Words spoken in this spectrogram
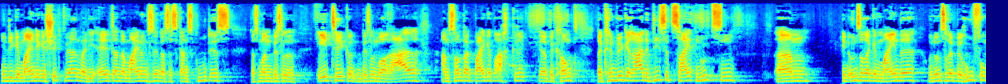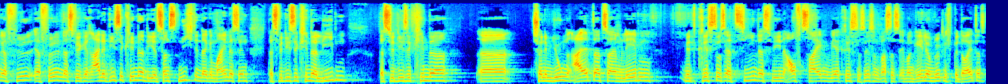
in die Gemeinde geschickt werden, weil die Eltern der Meinung sind, dass es ganz gut ist, dass man ein bisschen Ethik und ein bisschen Moral am Sonntag beigebracht kriegt, der bekommt, dann können wir gerade diese Zeit nutzen, ähm, in unserer Gemeinde und unsere Berufung erfüllen, dass wir gerade diese Kinder, die jetzt sonst nicht in der Gemeinde sind, dass wir diese Kinder lieben, dass wir diese Kinder äh, schon im jungen Alter zu einem Leben mit Christus erziehen, dass wir ihnen aufzeigen, wer Christus ist und was das Evangelium wirklich bedeutet,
